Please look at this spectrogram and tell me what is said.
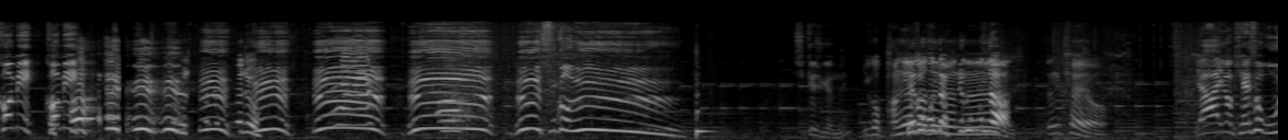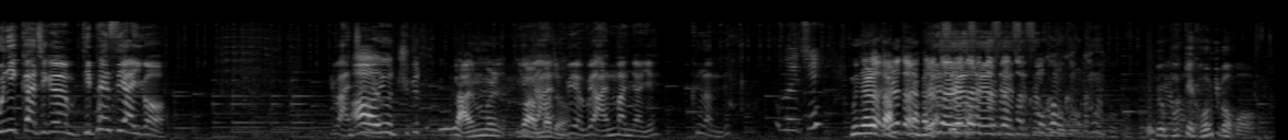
거미, 거미. 꺼줘. 으, 으, 으, 으, 죽어. 으. 쉽게 죽였네. 이거 방해 계속 온다, 계속 받으면은 온다. 끊겨요. 야, 이거 계속 오니까 지금 디펜스야 이거. 이거 안아 죽여. 이거 죽여 이거 안 물 이거 안 맞아. 왜왜 안 맞냐 얘? 큰일 났는데. 왜지? 문 열렸다. 열렸다, 그냥 열렸다. 열렸다. 열렸다. 컴온, 컴온, 컴온, 컴온. 이거 밖에 거미 봐봐.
